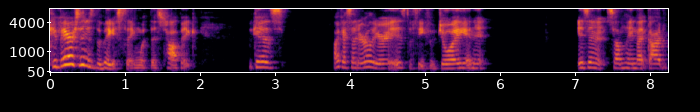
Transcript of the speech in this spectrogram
Comparison is the biggest thing with this topic because like I said earlier, it is the thief of joy and it isn't something that God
